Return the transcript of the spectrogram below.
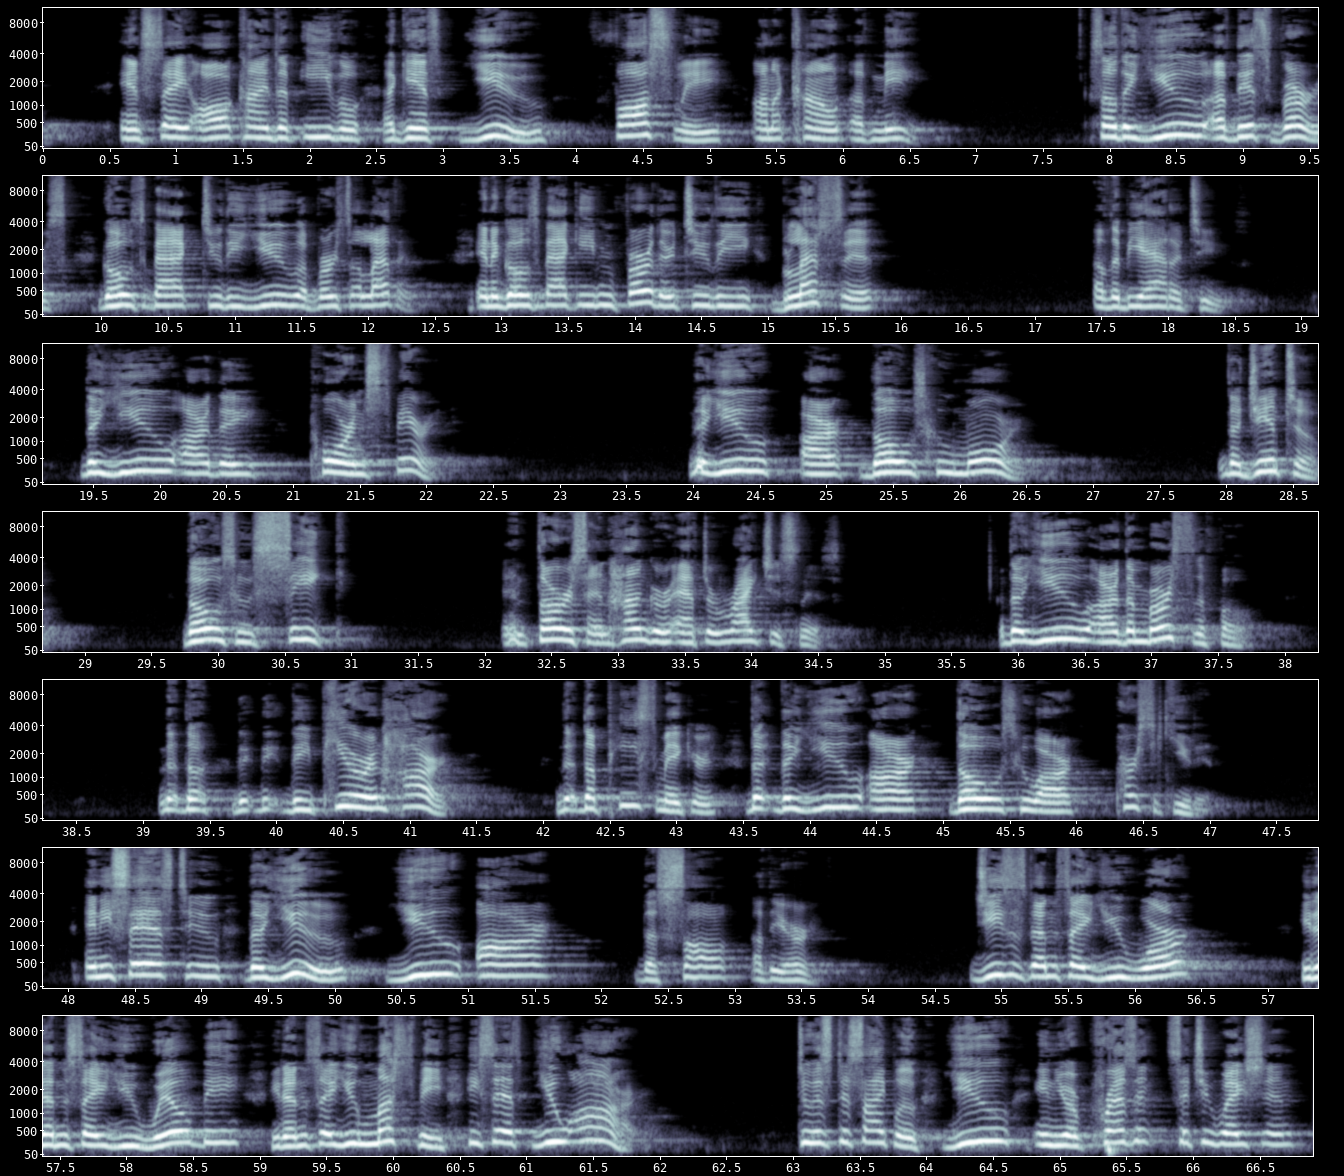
and say all kinds of evil against you falsely on account of me. So the you of this verse goes back to the you of verse 11. And it goes back even further to the blessed of the Beatitudes. The you are the poor in spirit. The you are those who mourn. The gentle. Those who seek and thirst and hunger after righteousness. The you are the merciful. The, the, the, the pure in heart. The, the peacemakers. The, the you are those who are persecuted. And he says to the you, you are the salt of the earth. Jesus doesn't say you were. He doesn't say you will be. He doesn't say you must be. He says you are. To his disciples, you in your present situation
